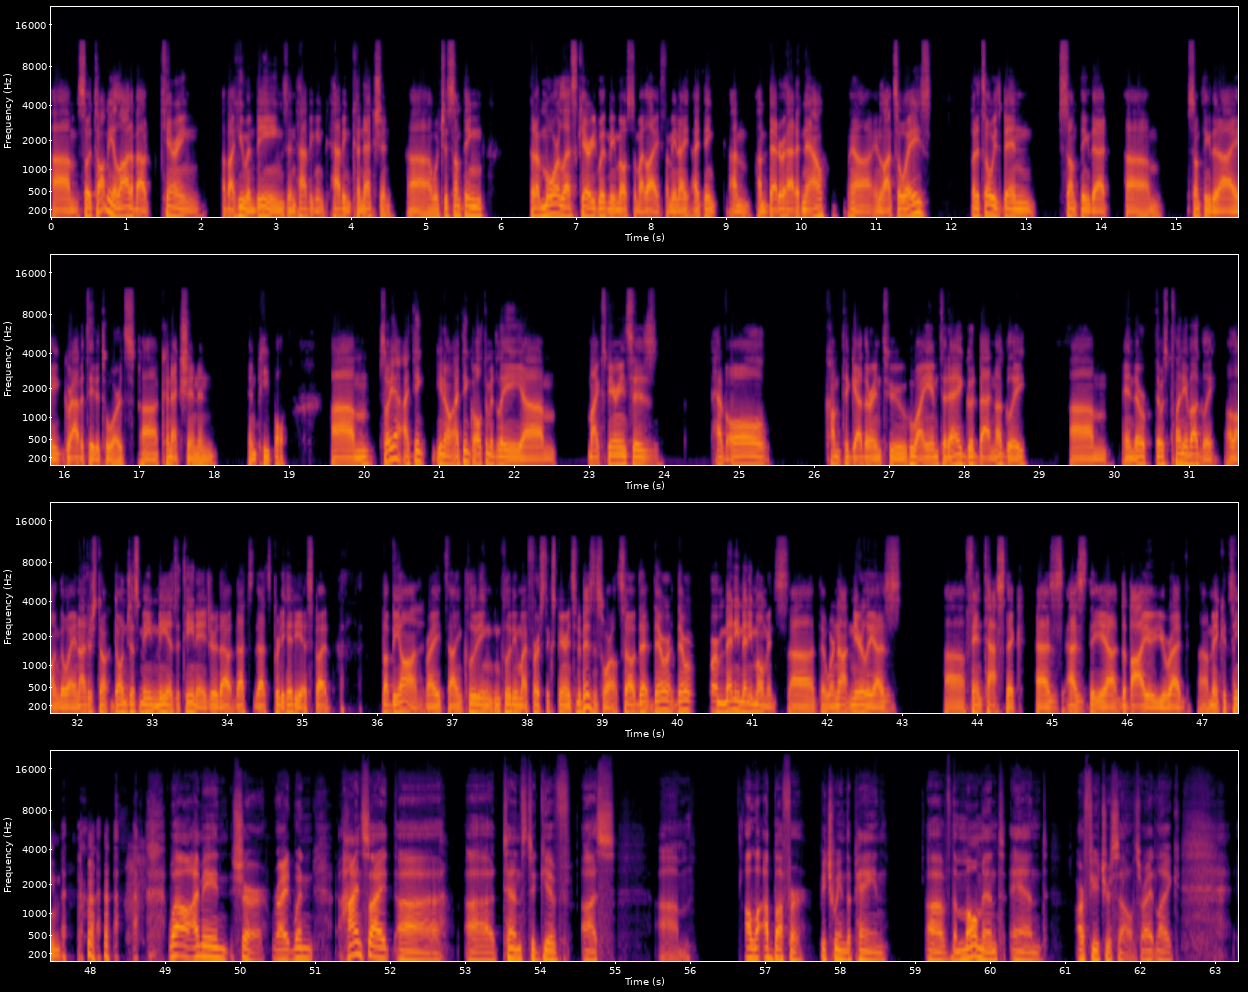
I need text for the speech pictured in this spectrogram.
Um, so it taught me a lot about caring about human beings and having having connection, uh, which is something that I've more or less carried with me most of my life. I mean, I, I think I'm I'm better at it now uh, in lots of ways, but it's always been something that um, something that I gravitated towards uh, connection and and people. Um, so yeah, I think you know, I think ultimately um, my experiences have all come together into who I am today, good, bad, and ugly. Um, and there there was plenty of ugly along the way, and I just don't don't just mean me as a teenager. That that's that's pretty hideous, but but beyond, right, uh, including including my first experience in the business world. So th- there were there were many many moments uh, that were not nearly as uh, fantastic as as the uh, the bio you read uh, make it seem. well, I mean, sure, right? When hindsight uh, uh, tends to give us um, a, a buffer between the pain of the moment and our future selves, right? Like,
